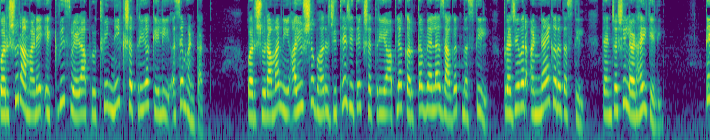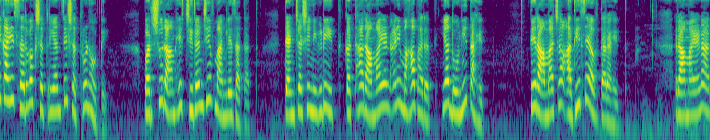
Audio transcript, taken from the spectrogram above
परशुरामाने एकवीस वेळा पृथ्वी निक्षत्रिय केली असे म्हणतात. परशुरामांनी आयुष्यभर जिथे जिथे क्षत्रिय आपल्या कर्तव्याला जागत नसतील प्रजेवर अन्याय करत असतील त्यांच्याशी लढाई केली. ते काही सर्व क्षत्रियांचे शत्रू नव्हते. परशुराम हे चिरंजीव मानले जातात. त्यांच्याशी निगडीत कथा रामायण आणि महाभारत या दोन्हीत आहेत. ते रामाच्या आधीचे अवतार आहेत. रामायणात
